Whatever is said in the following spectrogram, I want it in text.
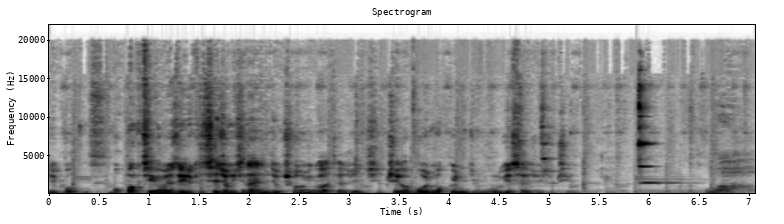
저 먹, 먹방 찍으면서 이렇게 제정신 아닌 적 처음인 것 같아요. 저 지금 제가 뭘 먹고 있는지 모르겠어요, 저 지금. 와.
